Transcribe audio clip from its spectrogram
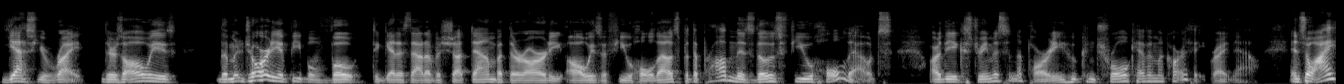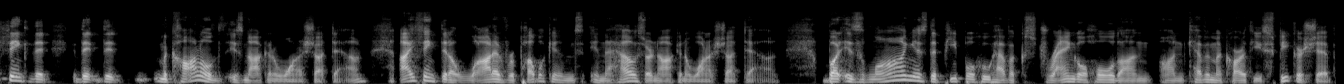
yes, you're right. There's always the majority of people vote to get us out of a shutdown, but there are already always a few holdouts. But the problem is those few holdouts are the extremists in the party who control Kevin McCarthy right now. And so I think that that, that McConnell is not going to want to shut down. I think that a lot of Republicans in the House are not going to want to shut down. But as long as the people who have a stranglehold on on Kevin McCarthy's speakership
